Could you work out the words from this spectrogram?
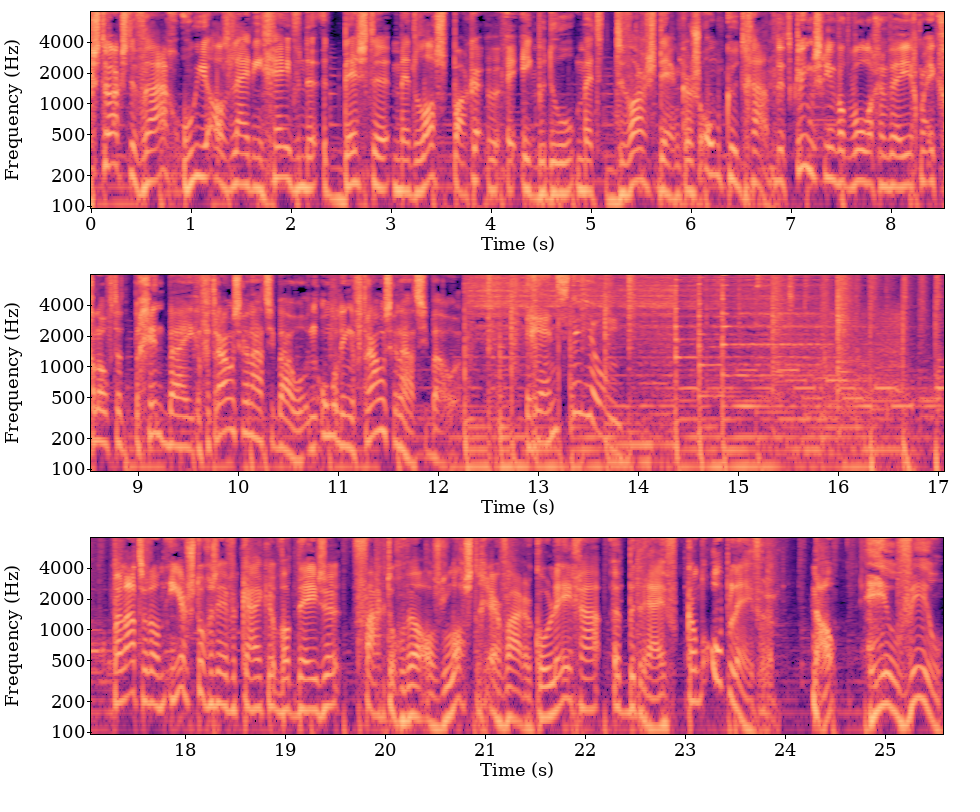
Straks de vraag hoe je als leidinggevende het beste met lastpakken, eh, ik bedoel met dwarsdenkers, om kunt gaan. Dit klinkt misschien wat wollig en weeg, maar ik geloof dat het begint bij een vertrouwensrelatie bouwen. Een onderlinge vertrouwensrelatie bouwen. Rens de Jong. Maar laten we dan eerst toch eens even kijken wat deze vaak toch wel als lastig ervaren collega het bedrijf kan opleveren. Nou, heel veel,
